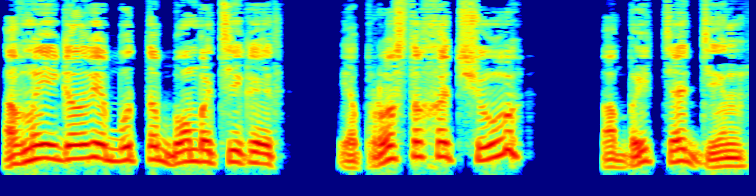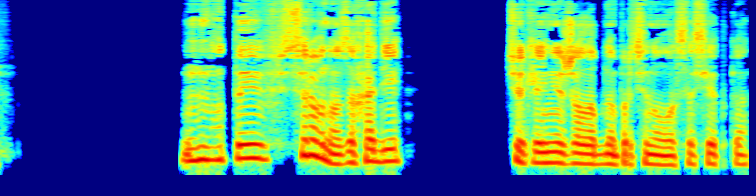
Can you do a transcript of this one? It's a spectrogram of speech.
а в моей голове будто бомба тикает. Я просто хочу побыть один. — Но ты все равно заходи, — чуть ли не жалобно протянула соседка.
